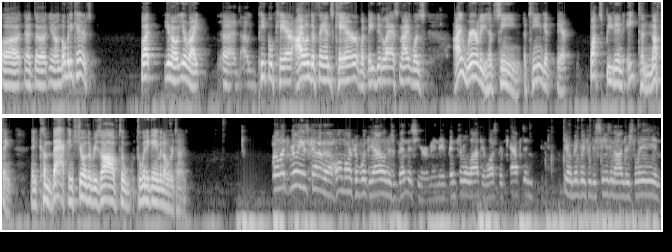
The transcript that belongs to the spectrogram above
uh, that uh, you know nobody cares, but you know you're right. Uh, people care. Islander fans care. What they did last night was, I rarely have seen a team get their butts beat in eight to nothing and come back and show the resolve to, to win a game in overtime? Well, it really is kind of the hallmark of what the Islanders have been this year. I mean, they've been through a lot. They lost their captain, you know, midway through the season, Anders Lee, and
